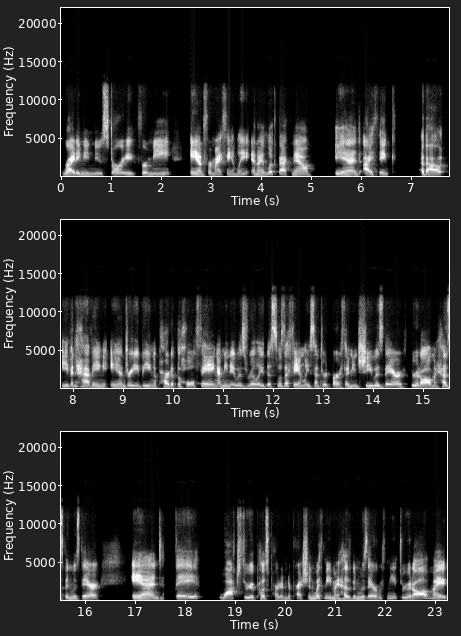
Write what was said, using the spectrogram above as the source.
writing a new story for me and for my family. And I look back now and I think about even having Andrea being a part of the whole thing. I mean, it was really, this was a family centered birth. I mean, she was there through it all. My husband was there. And they walked through postpartum depression with me. My husband was there with me through it all. My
